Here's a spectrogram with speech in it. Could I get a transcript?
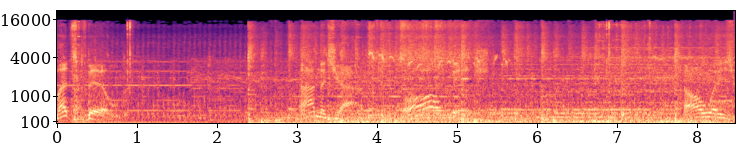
Let's build. On the job. All finished. Always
